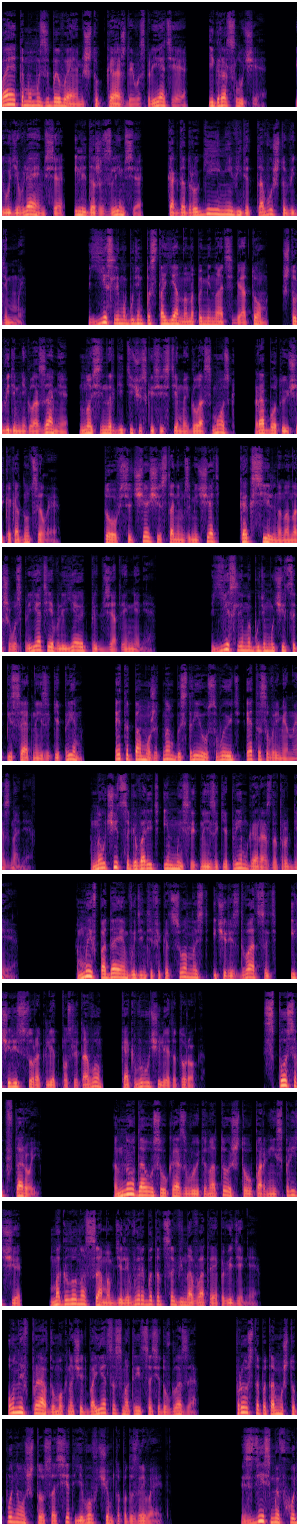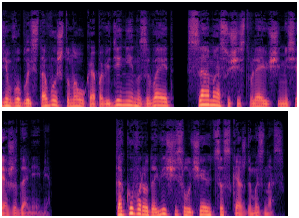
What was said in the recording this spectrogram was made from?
Поэтому мы забываем, что каждое восприятие – игра случая, и удивляемся или даже злимся, когда другие не видят того, что видим мы. Если мы будем постоянно напоминать себе о том, что видим не глазами, но синергетической системой глаз-мозг, работающей как одно целое, то все чаще станем замечать, как сильно на наше восприятие влияют предвзятые мнения. Если мы будем учиться писать на языке прем, это поможет нам быстрее усвоить это современное знание. Научиться говорить и мыслить на языке прем гораздо труднее мы впадаем в идентификационность и через 20, и через 40 лет после того, как выучили этот урок. Способ второй. Но даусы указывают и на то, что у парня из притчи могло на самом деле выработаться виноватое поведение. Он и вправду мог начать бояться смотреть соседу в глаза, просто потому что понял, что сосед его в чем-то подозревает. Здесь мы входим в область того, что наука о поведении называет самоосуществляющимися ожиданиями. Такого рода вещи случаются с каждым из нас.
